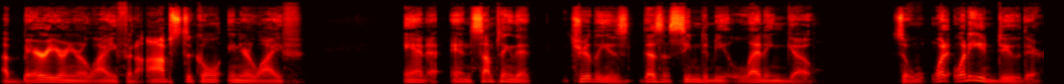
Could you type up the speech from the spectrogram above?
a barrier in your life, an obstacle in your life, and and something that truly is doesn't seem to be letting go. So what what do you do there?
